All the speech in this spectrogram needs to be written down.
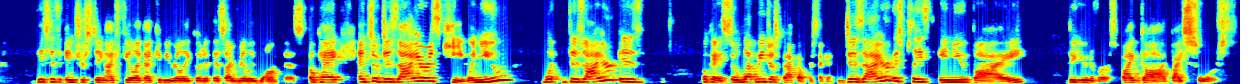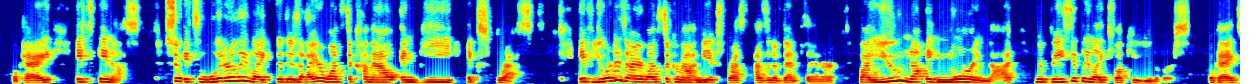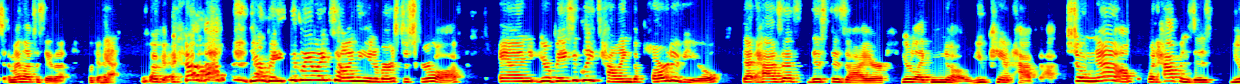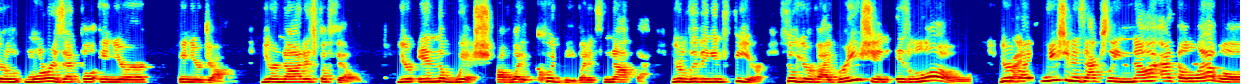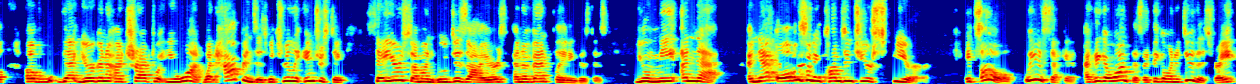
this is interesting. I feel like I could be really good at this. I really want this. Okay. And so desire is key. When you, what desire is, okay, so let me just back up for a second. Desire is placed in you by the universe, by God, by source. Okay. It's in us. So it's literally like the desire wants to come out and be expressed. If your desire wants to come out and be expressed as an event planner, by you not ignoring that, you're basically like, fuck you, universe. Okay. So am I allowed to say that? Okay. Yeah. Okay. you're basically like telling the universe to screw off. And you're basically telling the part of you that has this, this desire, you're like, no, you can't have that. So now what happens is you're more resentful in your in your job. You're not as fulfilled. You're in the wish of what it could be, but it's not that you're living in fear. So your vibration is low. Your right. vibration is actually not at the level of that you're going to attract what you want. What happens is what's really interesting. Say you're someone who desires an event planning business. You meet Annette. Annette all of a sudden comes into your sphere. It's, oh, wait a second. I think I want this. I think I want to do this, right?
